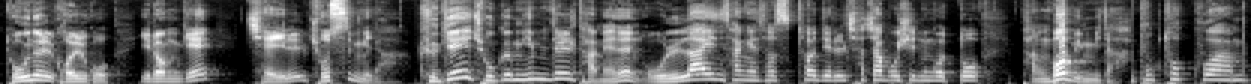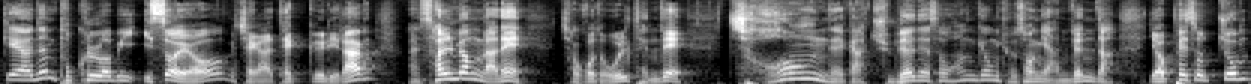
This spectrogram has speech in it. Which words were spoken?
돈을 걸고 이런 게 제일 좋습니다. 그게 조금 힘들다면은 온라인 상에서 스터디를 찾아보시는 것도 방법입니다. 북토크와 함께하는 북클럽이 있어요. 제가 댓글이랑 설명란에 적어 놓을 텐데 정 내가 주변에서 환경 조성이 안 된다. 옆에서 좀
